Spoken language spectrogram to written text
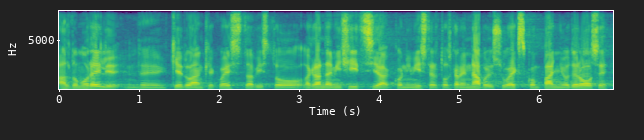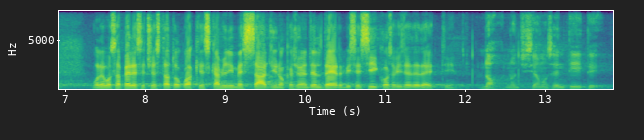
Aldo Morelli, le chiedo anche questa, visto la grande amicizia con il mister Toscano in Napoli, il suo ex compagno De Rose, volevo sapere se c'è stato qualche scambio di messaggi in occasione del derby, se sì cosa vi siete detti? No, non ci siamo sentiti,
